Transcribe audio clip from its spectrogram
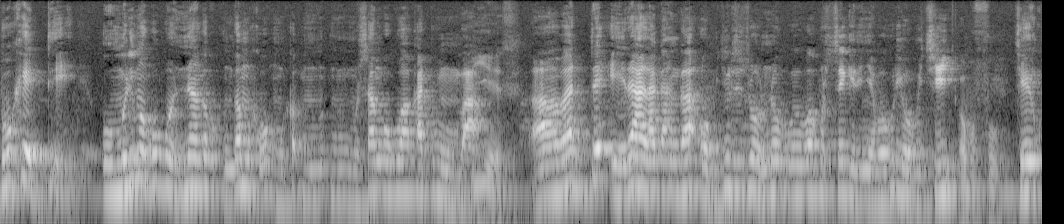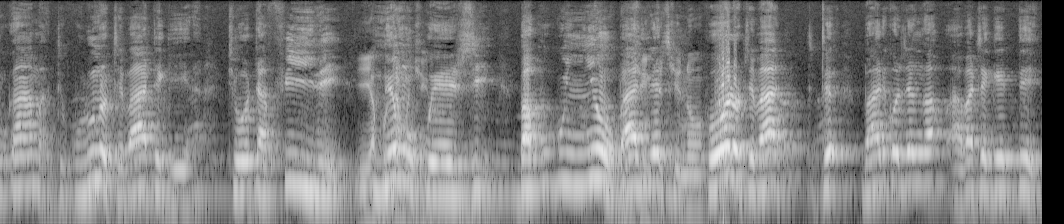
bukedde omulimu gwo gwonna nga nga mu- mu- mu- mu musango gwa katumba. Abadde era alaga nga obujulizi oluna obuweebwa ku segerinya bwe buli obuki. Kyenkugamba nti ku luno tebategeera ti otafiire Yakutta ne mu kwezi bakugu nnyo Ekintu kino. olwo balikoze nga abategedde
